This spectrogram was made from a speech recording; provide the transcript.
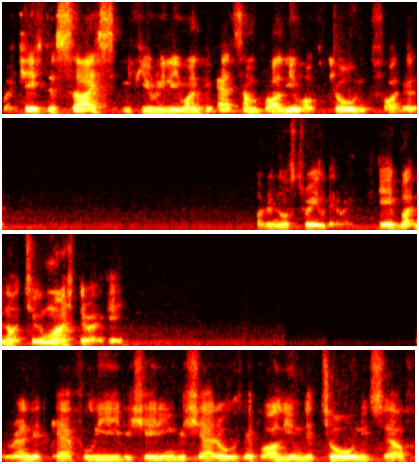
But change the size if you really want to add some volume of tone for the for the nostril there, right? Okay, but not too much there, okay? Run it carefully, the shading, the shadows, the volume, the tone itself.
